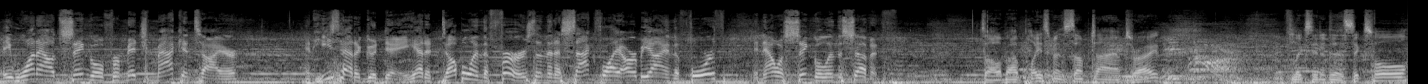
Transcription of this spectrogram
a one out single for Mitch McIntyre and he's had a good day. He had a double in the first, and then a sac fly RBI in the fourth, and now a single in the seventh. It's all about placement sometimes, right? Flicks it into the six hole,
